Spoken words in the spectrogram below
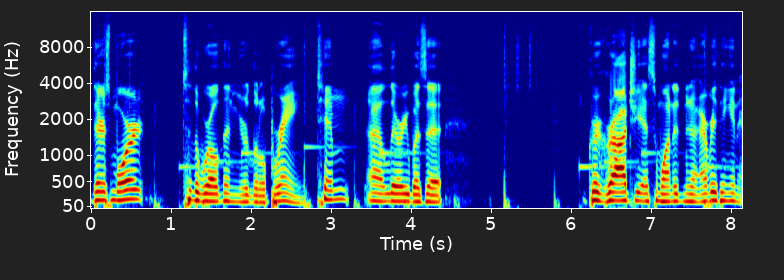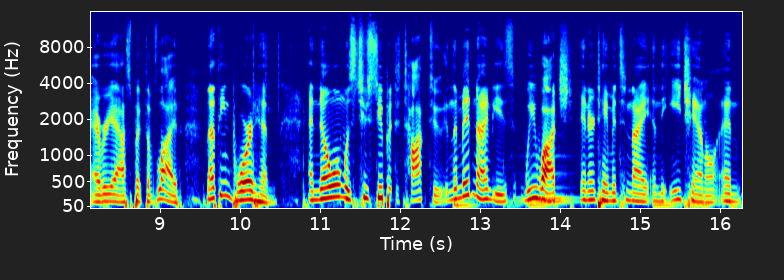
there's more to the world than your little brain. Tim uh, Leary was a gregarious, wanted to know everything in every aspect of life. Nothing bored him, and no one was too stupid to talk to. In the mid 90s, we watched Entertainment Tonight in the E channel and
